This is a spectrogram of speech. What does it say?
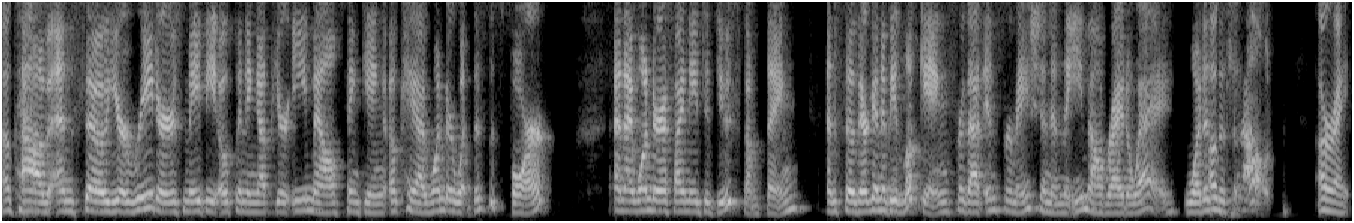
Okay. Um, and so your readers may be opening up your email thinking, okay, I wonder what this is for. And I wonder if I need to do something. And so they're going to be looking for that information in the email right away. What is okay. this about? All right.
